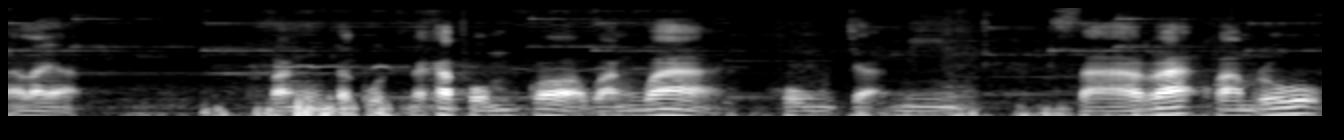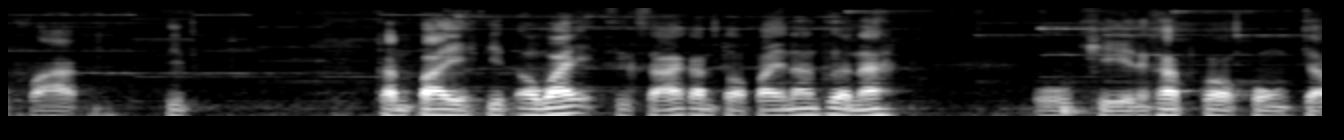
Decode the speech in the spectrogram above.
อะไรอะฝังตะกรุดนะครับ ผมก็หวังว่า คงจะมีสาระความรู้ฝากติดกันไปติดเอาไว้ศึกษากันต่อไปนั่นเพื่อนนะ โอเคนะครับ ก็คงจะ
